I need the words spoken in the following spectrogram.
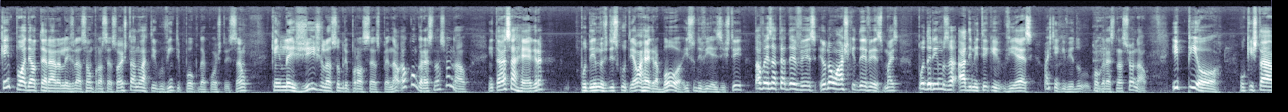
Quem pode alterar a legislação processual está no artigo 20 e pouco da Constituição. Quem legisla sobre processo penal é o Congresso Nacional. Então, essa regra podemos discutir, é uma regra boa, isso devia existir? Talvez até devesse. Eu não acho que devesse, mas poderíamos admitir que viesse, mas tinha que vir do Congresso Nacional. E pior, o que, está,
